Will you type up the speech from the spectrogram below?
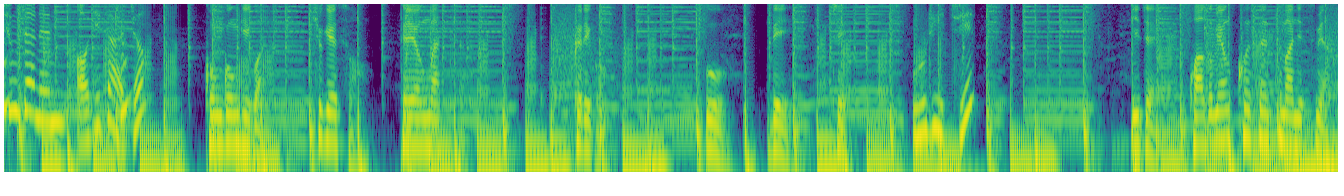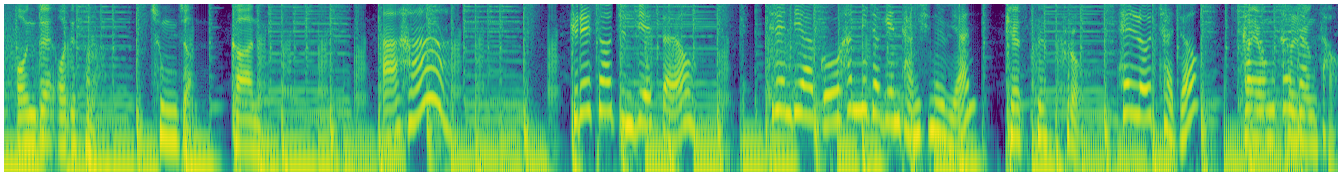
충전은 어디서 하죠? 공공기관, 휴게소, 대형마트 그리고 우리 집 우리 집? 이제 과금형 콘센트만 있으면 언제 어디서나 충전 가능 아하! 그래서 준비했어요. 트렌디하고 합리적인 당신을 위한 캐스트 프로 헬로 차저 사용 설명서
